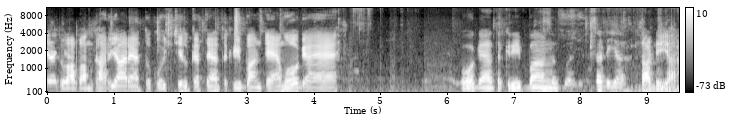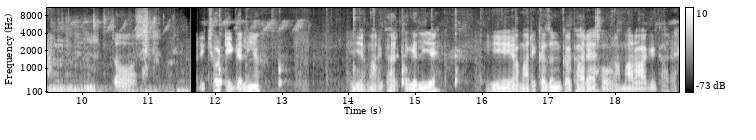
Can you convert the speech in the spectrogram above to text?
तो आप हम घर जा रहे हैं तो कोई चिल करते हैं। तकरीबन टाइम हो गया है। हो गया है तकरीबन साढ़े यार साढ़े ग्यारह। तो हमारी छोटी गलियाँ ये हमारे घर की गली है। ये हमारे कज़न का घर है और हमारा आगे घर है।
